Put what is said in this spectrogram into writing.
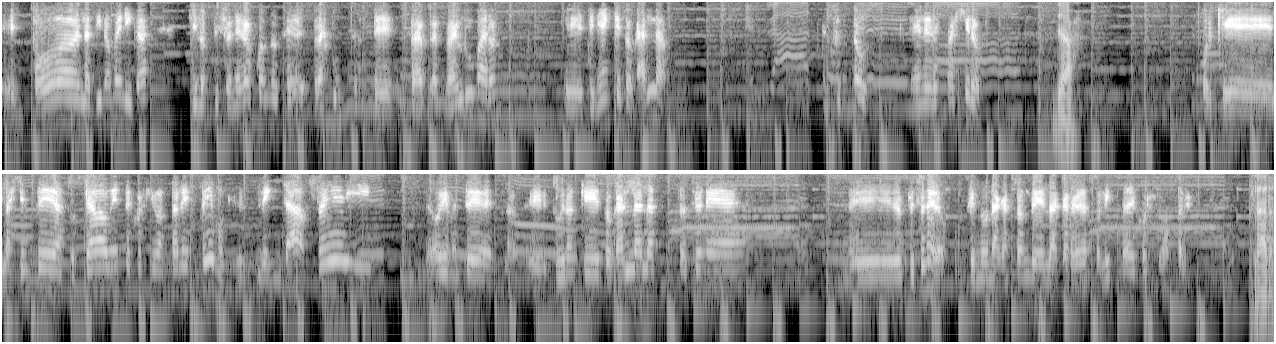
en toda Latinoamérica que los prisioneros cuando se, reajuntan- se, se reagruparon eh, tenían que tocarla en sus shows en el extranjero ya, porque la gente asociaba obviamente a Jorge González fe porque le quitaban fe y obviamente eh, tuvieron que tocarla en las estaciones de los prisioneros siendo una canción de la carrera solista de Jorge González claro,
